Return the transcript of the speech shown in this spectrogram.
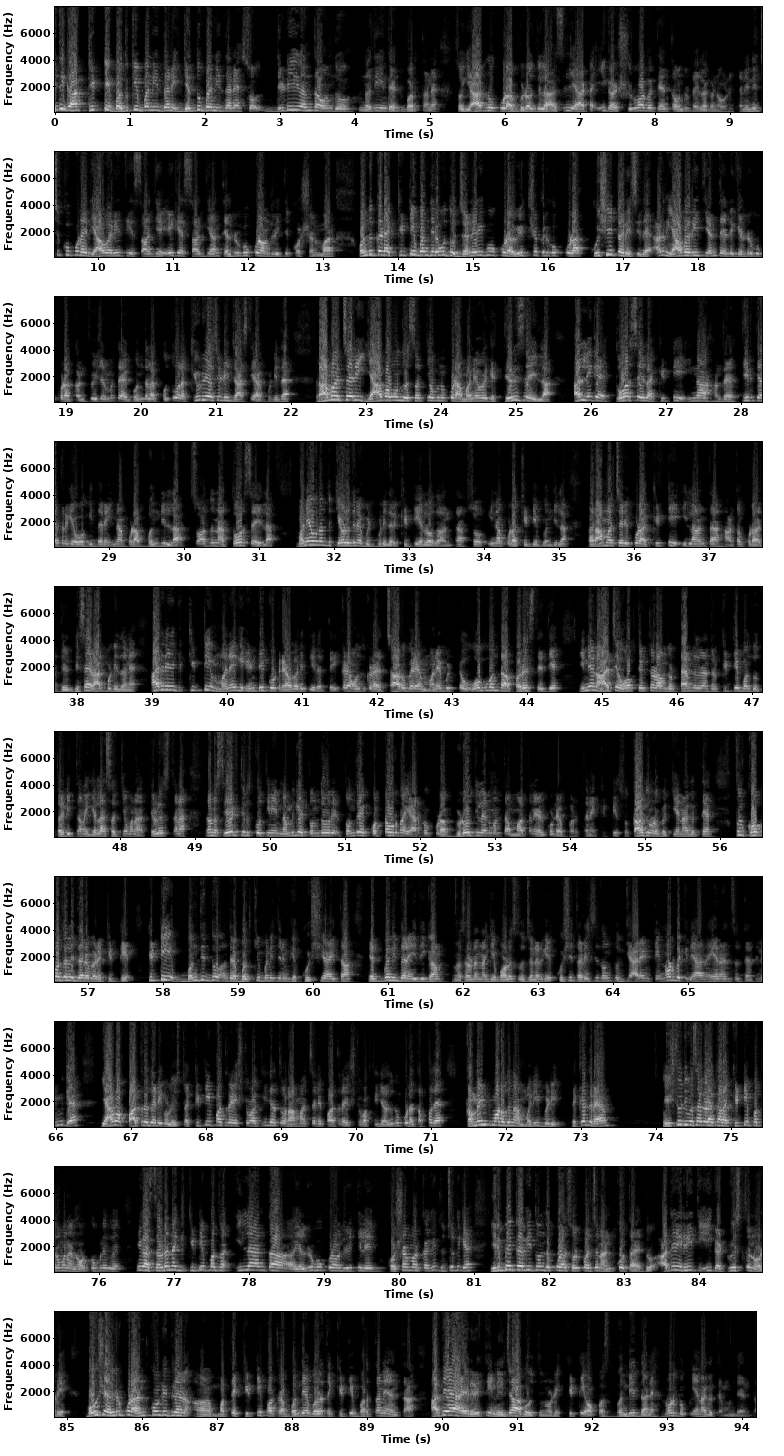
ಇದೀಗ ಕಿಟ್ಟಿ ಬದುಕಿ ಬಂದಿದ್ದಾನೆ, ಎದ್ದು ಬಂದಿದ್ದಾನೆ. ಸೊ ದಿಢೀರ್ ಅಂತ ಒಂದು ನದಿಯಿಂದ ಎದ್ದು ಬರ್ತಾನೆ. ಸೊ ಯಾರನ್ನೂ ಕೂಡ ಬಿಡೋದಿಲ್ಲ. ಅಸಲಿ ಆಟ ಈಗ ಶುರುವಾಗುತ್ತೆ ಅಂತ ಒಂದು ಡೈಲಾಗ್ ಅನ್ನು ಹೊಡಿತಾನೆ. ನಿಜಕ್ಕೂ ಕೂಡ ಇದು ಯಾವ ರೀತಿ ಸಾಧ್ಯ, ಹೇಗೆ ಸಾಧ್ಯ ಅಂತ ಎಲ್ರಿಗೂ ಕೂಡ ಒಂದು ರೀತಿ ಕ್ವಶನ್ ಮಾರ್ಕ್ ಒಂದು ಕಡೆ ಕಿಟ್ಟಿ ಬಂದಿರುವುದು ಜನರಿಗೂ ಕೂಡ, ವೀಕ್ಷಕರಿಗೂ ಕೂಡ ಖುಷಿ ತರಿಸಿದೆ. ಆದ್ರೆ ಯಾವ ರೀತಿ ಅಂತ ಎಲ್ಲಿಗೆ ಎಲ್ರಿಗೂ ಕೂಡ ಕನ್ಫ್ಯೂಷನ್ ಮತ್ತೆ ಗೊಂದಲ, ಕುತೂಹಲ ಕ್ಯೂರಿಯಾಸಿಟಿ ಜಾಸ್ತಿ ಆಗ್ಬಿಟ್ಟಿದೆ. ರಾಮಾಚಾರಿ ಯಾವ ಒಂದು ಸತ್ಯವನ್ನು ಕೂಡ ಮನೆಯವರಿಗೆ ತಿಳಿಸೇ ಇಲ್ಲ. ಅಲ್ಲಿಗೆ ತೋರ್ಸೇ ಇಲ್ಲ ಕಿಟ್ಟಿ. ಇನ್ನ ಅಂದ್ರೆ ತೀರ್ಥಯಾತ್ರೆಗೆ ಹೋಗಿದ್ದಾರೆ ಇನ್ನ ಕೂಡ ಬಂದಿಲ್ಲ. ಸೊ ಅದನ್ನ ತೋರ್ಸೇ ಇಲ್ಲ. ಮನೆಯವರಂತೂ ಕೇಳೋದನ್ನ ಬಿಟ್ಬಿಟ್ಟಿದ್ದಾರೆ, ಕಿಟ್ಟಿ ಎಲ್ಲೋದ ಅಂತ. ಸೊ ಇನ್ನ ಕೂಡ ಕಿಟ್ಟಿ ಬಂದಿಲ್ಲ. ರಾಮಾಚಾರಿ ಕೂಡ ಕಿಟ್ಟಿ ಇಲ್ಲ ಅಂತ ಆತ ಕೂಡ ಡಿಸೈಡ್ ಆಗ್ಬಿಟ್ಟಿದ್ದಾನೆ. ಆದ್ರೆ ಇದಕ್ಕೆ ಕಿಟ್ಟಿ ಮನೆಗೆ ಎಂಟ್ರಿ ಕೊಟ್ರೆ ಯಾವ ರೀತಿ ಇರುತ್ತೆ? ಈ ಕಡೆ ಒಂದ್ ಕಡೆ ಚಾರು ಬೇರೆ ಮನೆ ಬಿಟ್ಟು ಹೋಗುವಂತ ಪರಿಸ್ಥಿತಿ. ಇನ್ನೇನು ಆಚೆ ಹೋಗ್ತಿರ್ತಾಳ, ಒಂದು ಟೈಮ್ ಏನಾದ್ರು ಕಿಟ್ಟಿ ಬಂದು ತಡಿತಾನ, ಎಲ್ಲ ಸತ್ಯವನ್ನ ತಿಳಿಸ್ತಾನ. ನಾನು ಸೇರ್ ತಿರ್ಸ್ಕೊತೀನಿ, ನಮಗೆ ತೊಂದರೆ ತೊಂದರೆ ಕೊಟ್ಟವ್ರನ್ನ ಯಾರನ್ನೂ ಕೂಡ ಬಿಡೋದಿಲ್ಲ ಅನ್ನುವಂತ ಮಾತನ್ನ ಹೇಳ್ಕೊಂಡೆ ಬರ್ತಾನೆ ಕಿಟ್ಟಿ. ಸೊ ಕಾದು ನೋಡ್ಬೇಕು ಏನಾಗುತ್ತೆ. ಫುಲ್ ಕೋಪದಲ್ಲಿದ್ದಾರೆ ಬೇರೆ ಕಿಟ್ಟಿ. ಕಿಟ್ಟಿ ಬಂದಿದ್ದು ಅಂದ್ರೆ ಬದುಕಿ ಬಂದಿದ್ದು ನಿಮ್ಗೆ ಖುಷಿ ಆಯ್ತಾ? ಎದ್ ಬಂದಿದ್ದಾನೆ ಇದೀಗ ಸಡನ್ ಆಗಿ ಬಹಳಷ್ಟು ಜನರಿಗೆ ಖುಷಿ ತರಿಸಿದಂತೂ ಗ್ಯಾರಂಟಿ ನೋಡ್ಬೇಕಿದೆ ಏನ ಅನ್ಸುತ್ತೆ ಅಂತ. ನಿಮ್ಗೆ ಯಾವ ಪಾತ್ರಧಾರಿಗಳು ಇಷ್ಟ? ಕಿಟ್ಟಿ ಪಾತ್ರ ಇಷ್ಟವಾಗ್ತಿದೆ ಅಥವಾ ರಾಮಾಚಾರಿ ಪಾತ್ರ ಇಷ್ಟವಾಗ್ತಿದೆ ಅದನ್ನು ಕೂಡ ತಪ್ಪದೆ ಕಮೆಂಟ್ ಮಾಡೋದನ್ನ ಮರಿಬೇಡಿ. ಯಾಕಂದ್ರೆ ಇಷ್ಟು ದಿವಸಗಳ ಕಾಲ ಕಿಟ್ಟಿ ಪತ್ರವನ್ನ ನೋಡ್ಕೊಂಡ್ ಬಂದಿದ್ವಿ. ಈಗ ಸಡನ್ ಆಗಿ ಕಿಟ್ಟಿ ಪತ್ರ ಇಲ್ಲ ಅಂತ ಎಲ್ರಿಗೂ ಕೂಡ ಒಂದು ರೀತಿಯಲ್ಲಿ ಕ್ವಶನ್ ಮಾರ್ಕ್ ಆಗಿತ್ತು. ಜೊತೆಗೆ ಇರ್ಬೇಕಾಗಿತ್ತು ಅಂತ ಕೂಡ ಸ್ವಲ್ಪ ಜನ ಅಂದ್ಕೋತಾ ಇದ್ರು. ಅದೇ ರೀತಿ ಈಗ ಟ್ವಿಸ್ಟ್ ನೋಡಿ, ಬಹುಶಃ ಎಲ್ರು ಕೂಡ ಅಂದ್ಕೊಂಡಿದ್ರೆ ಮತ್ತೆ ಕಿಟ್ಟಿ ಪಾತ್ರ ಬಂದೇ ಬರುತ್ತೆ, ಕಿಟ್ಟಿ ಬರ್ತಾನೆ ಅಂತ. ಅದೇ ರೀತಿ ನಿಜ ಆಗೋಯ್ತು ನೋಡಿ. ಕಿಟ್ಟಿ ವಾಪಸ್ ಬಂದಿದ್ದಾನೆ. ನೋಡ್ಬೇಕು ಏನಾಗುತ್ತೆ ಮುಂದೆ ಅಂತ.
